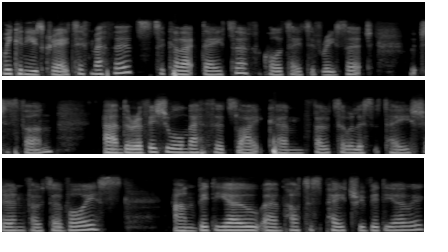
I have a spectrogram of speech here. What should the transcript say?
We can use creative methods to collect data for qualitative research, which is fun. And there are visual methods like um, photo elicitation, photo voice, and video, um, participatory videoing,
